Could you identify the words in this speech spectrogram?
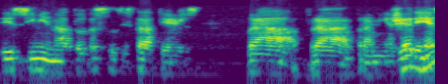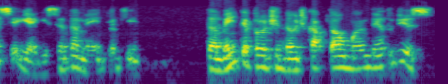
disseminar todas essas estratégias para a minha gerência, e aí você também tem que também ter prontidão de capital humano dentro disso.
